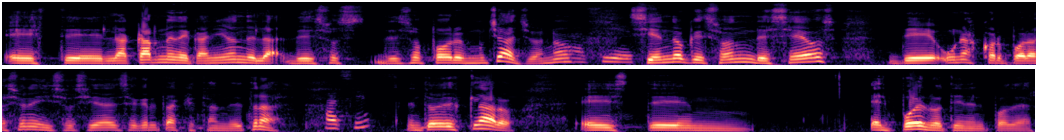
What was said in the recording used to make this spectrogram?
este, la carne de cañón de, la- de esos, de esos pobres muchachos, ¿no? Así es. Siendo que son deseos de unas corporaciones y sociedades secretas que están detrás. Así es. Entonces, claro, este, el pueblo tiene el poder.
